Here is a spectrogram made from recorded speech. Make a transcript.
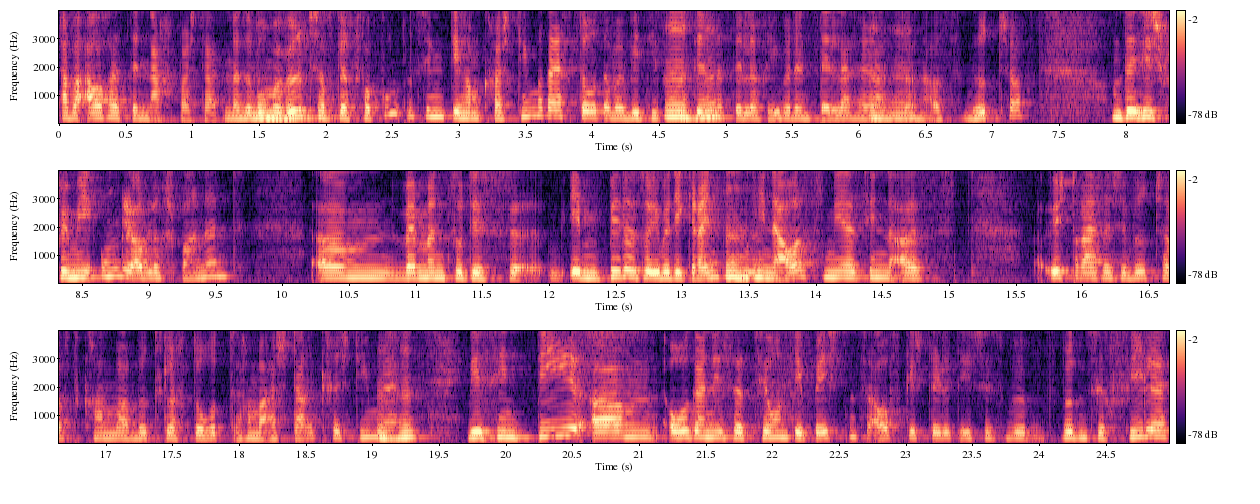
aber auch aus den Nachbarstaaten, also wo mhm. wir wirtschaftlich verbunden sind, die haben kein Stimmrecht dort, aber wir diskutieren mhm. natürlich über den Tellerrand mhm. dann aus Wirtschaft. Und das ist für mich unglaublich spannend, ähm, wenn man so das äh, eben ein bisschen so über die Grenzen mhm. hinaus, wir sind als österreichische Wirtschaftskammer wirklich dort, haben wir eine starke Stimme. Mhm. Wir sind die ähm, Organisation, die bestens aufgestellt ist. Es würden sich viele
